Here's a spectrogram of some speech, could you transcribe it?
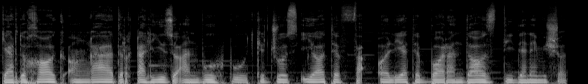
گرد و خاک آنقدر قلیز و انبوه بود که جزئیات فعالیت بارانداز دیده نمی‌شد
